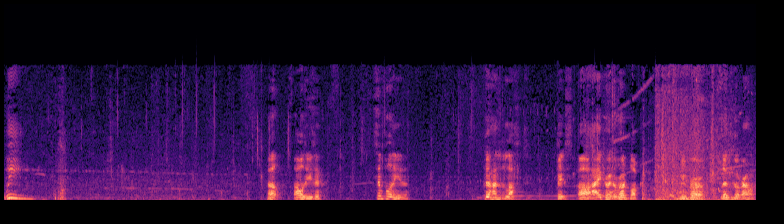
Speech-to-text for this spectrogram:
Wee! Well, that was easy. Simple and easy. Could have handled the last Oh, I created a roadblock. I mean, bro, learn to go around.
